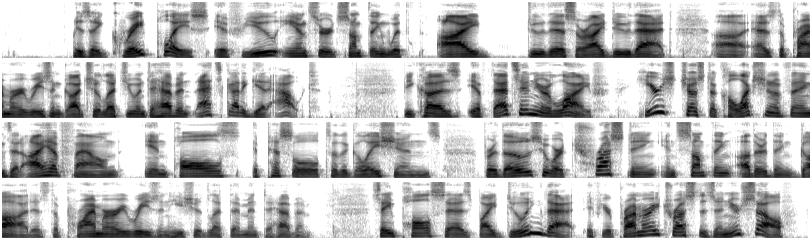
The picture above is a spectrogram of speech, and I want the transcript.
is a great place if you answered something with, I do this or I do that, uh, as the primary reason God should let you into heaven. That's got to get out. Because if that's in your life, here's just a collection of things that I have found in Paul's epistle to the Galatians for those who are trusting in something other than God as the primary reason he should let them into heaven. St. Paul says, by doing that, if your primary trust is in yourself,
